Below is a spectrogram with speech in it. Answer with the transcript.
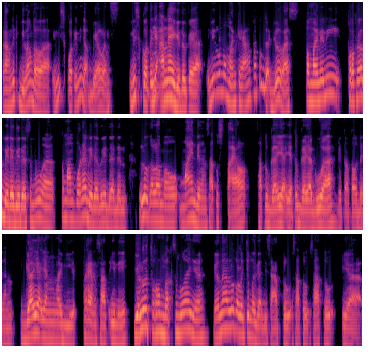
Rangnick bilang bahwa ini squad ini nggak balance. Ini squad ini aneh gitu kayak ini lu mau main kayak apa tuh nggak jelas. Pemainnya ini profil beda-beda semua, kemampuannya beda-beda dan lu kalau mau main dengan satu style, satu gaya yaitu gaya gua gitu atau dengan gaya yang lagi tren saat ini, ya lu cerombak semuanya. Karena lu kalau cuma ganti satu, satu, satu, ya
